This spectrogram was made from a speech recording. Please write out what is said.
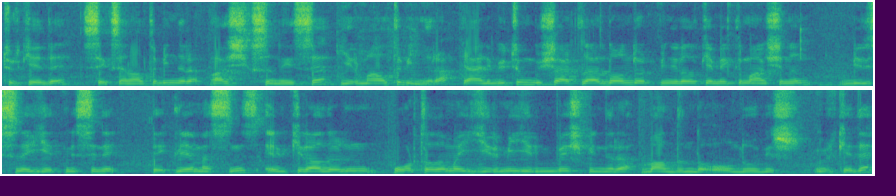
Türkiye'de 86 bin lira. Açlık sınırı ise 26 bin lira. Yani bütün bu şartlarda 14 bin liralık emekli maaşının birisine yetmesini bekleyemezsiniz. Ev kiralarının ortalama 20-25 bin lira bandında olduğu bir ülkede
